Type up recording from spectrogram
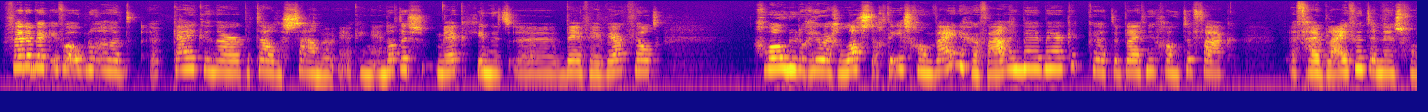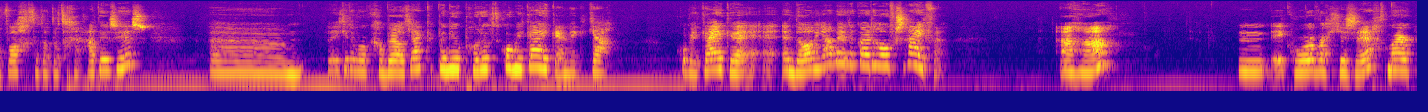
Verder ben ik even ook nog aan het kijken naar betaalde samenwerkingen. En dat is, merk ik in het BV-werkveld, gewoon nu nog heel erg lastig. Er is gewoon weinig ervaring mee, merk ik. Het blijft nu gewoon te vaak eh, vrijblijvend en mensen verwachten dat het gratis is. Uh, weet je, dan word ik gebeld. Ja, ik heb een nieuw product, kom je kijken? En ik, ja, kom je kijken? En dan, ja, nee, dan kan je erover schrijven. Aha. Mm, ik hoor wat je zegt, maar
